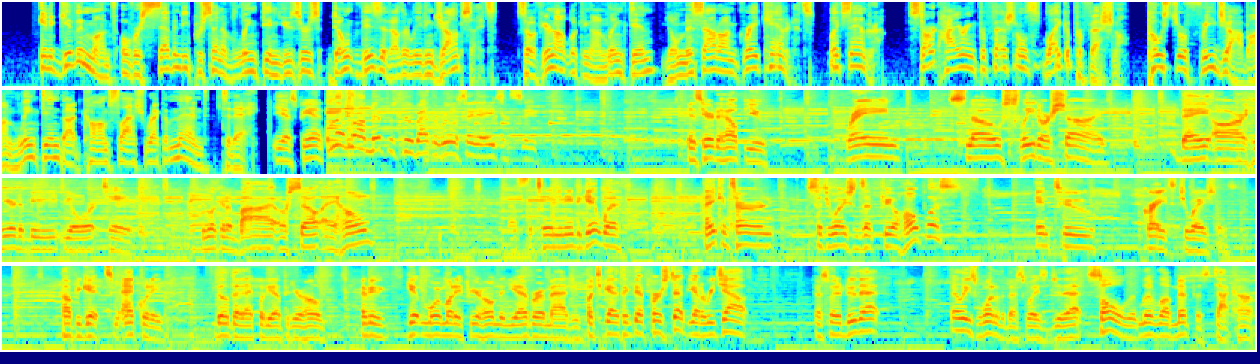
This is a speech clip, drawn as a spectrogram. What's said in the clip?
In a given month, over 70% of LinkedIn users don't visit other leading job sites. So if you're not looking on LinkedIn, you'll miss out on great candidates like Sandra. Start hiring professionals like a professional. Post your free job on LinkedIn.com slash recommend today. ESPN. Live Love Memphis Group at the Real Estate Agency is here to help you. Rain, snow, sleet, or shine, they are here to be your team. You're looking to buy or sell a home, that's the team you need to get with. They can turn situations that feel hopeless into great situations. Help you get some equity, build that equity up in your home maybe get more money for your home than you ever imagined. But you got to take that first step. You got to reach out. Best way to do that, at least one of the best ways to do that, sold at livelovememphis.com.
